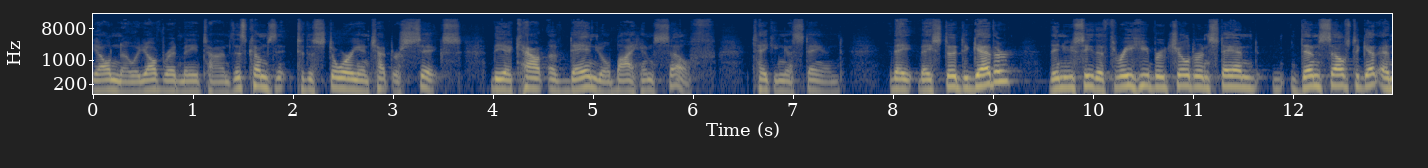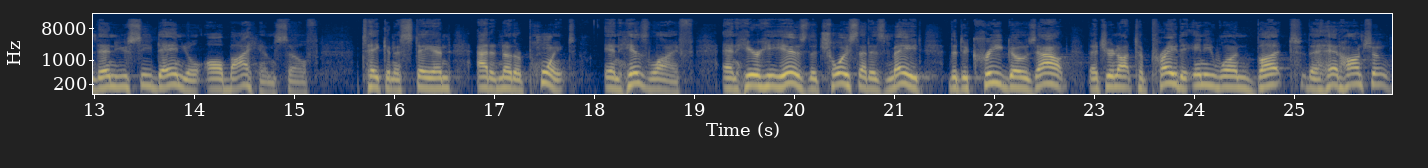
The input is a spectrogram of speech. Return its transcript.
Y'all know it, y'all have read many times. This comes to the story in chapter 6 the account of Daniel by himself taking a stand. They, they stood together. Then you see the three Hebrew children stand themselves together. And then you see Daniel all by himself taking a stand at another point in his life. And here he is, the choice that is made. The decree goes out that you're not to pray to anyone but the head honcho.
